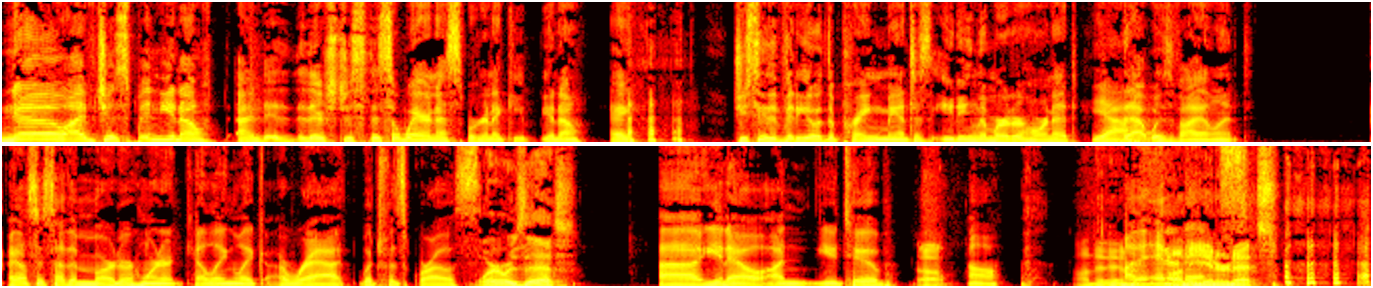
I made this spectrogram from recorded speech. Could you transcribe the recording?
No, I've just been, you know, and there's just this awareness. We're gonna keep, you know. Hey, did you see the video of the praying mantis eating the murder hornet? Yeah. that was violent. I also saw the murder hornet killing like a rat, which was gross. Where was this? Uh, you know, on YouTube. Oh, Oh, on the, inter- On the on the internets. internets.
